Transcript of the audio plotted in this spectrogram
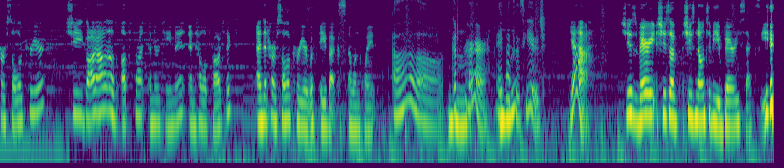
her solo career. She got out of Upfront Entertainment and Hello Project and did her solo career with Avex at one point. Oh, good for her. Avex is huge. Yeah. She is very she's a she's known to be very sexy.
